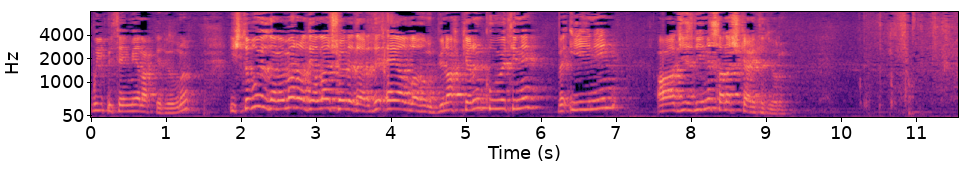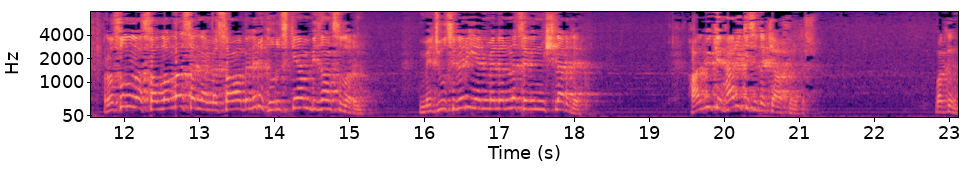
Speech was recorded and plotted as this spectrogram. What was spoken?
Bu İbn-i Teymiye naklediyor bunu. İşte bu yüzden Ömer radıyallahu anh şöyle derdi. Ey Allah'ım günahkarın kuvvetini ve iyiliğin acizliğini sana şikayet ediyorum. Resulullah sallallahu aleyhi ve sellem ve sahabeleri Hristiyan Bizanslıların mecusileri yenmelerine sevinmişlerdi. Halbuki her ikisi de kafirdir. Bakın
